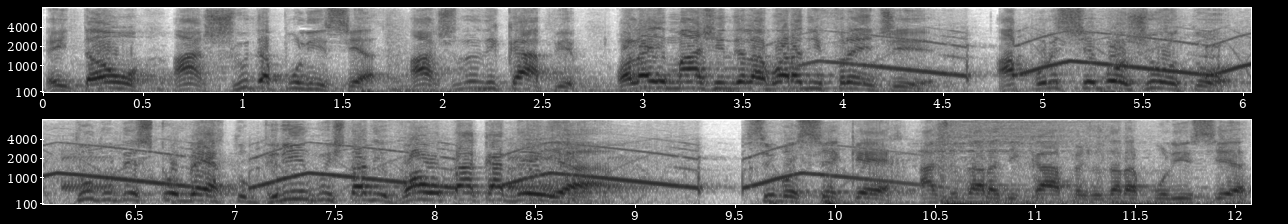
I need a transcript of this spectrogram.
Então, ajude a polícia, ajuda de CAP. Olha a imagem dele agora de frente. A polícia chegou junto, tudo descoberto. Gringo está de volta à cadeia. Se você quer ajudar a DICAP, ajudar a polícia,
